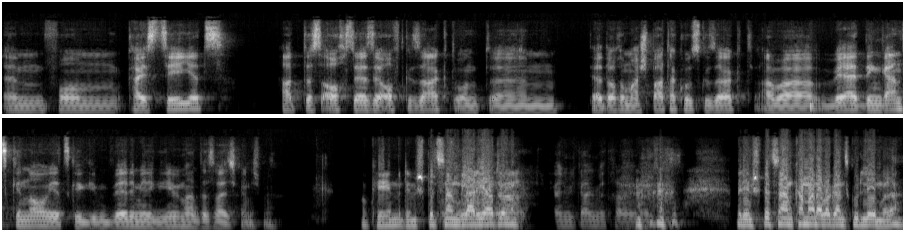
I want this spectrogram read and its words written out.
ähm, vom KSC jetzt hat das auch sehr, sehr oft gesagt und ähm, der hat auch immer Spartakus gesagt, aber wer den ganz genau jetzt gegeben, wer der mir den gegeben hat, das weiß ich gar nicht mehr. Okay, mit dem Spitznamen Gladiator. Ja, kann ich mich gar nicht mehr dran erinnern. mit dem Spitznamen kann man aber ganz gut leben, oder?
